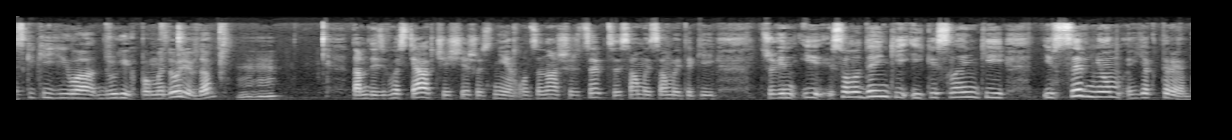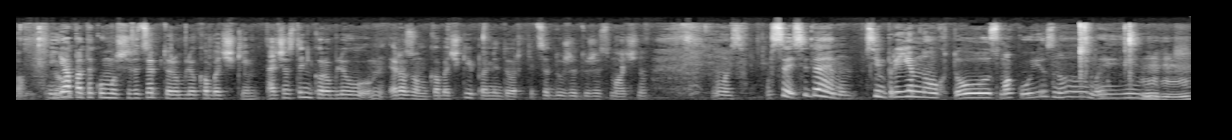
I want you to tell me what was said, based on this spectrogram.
Скільки їла других помидорів, да? Угу. Там десь в гостях чи ще щось. Ні, оце наш рецепт, це самий-самий такий, що він і солоденький, і кисленький, і все в ньому як треба. І я по такому ж рецепту роблю кабачки. А частенько роблю разом кабачки і помідорки. Це дуже-дуже смачно. Ось. Все, сідаємо. Всім приємного, хто смакує з нами. Угу.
